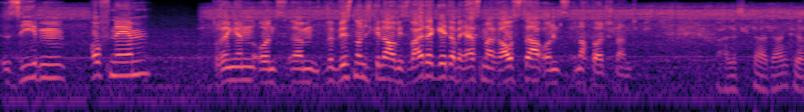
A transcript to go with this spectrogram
sieben aufnehmen, bringen und ähm, wir wissen noch nicht genau, wie es weitergeht, aber erstmal raus da und nach Deutschland. Alles klar, danke.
